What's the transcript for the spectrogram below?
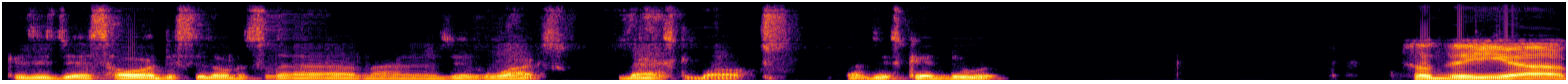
because it's just hard to sit on the sideline and just watch basketball. I just can't do it. So the uh,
